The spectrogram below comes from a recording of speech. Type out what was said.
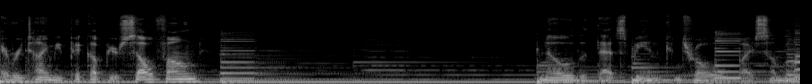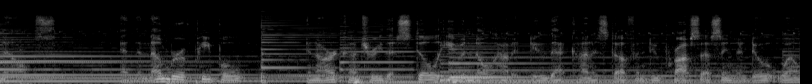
every time you pick up your cell phone, know that that's being controlled by someone else. And the number of people in our country that still even know how to do that kind of stuff and do processing and do it well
